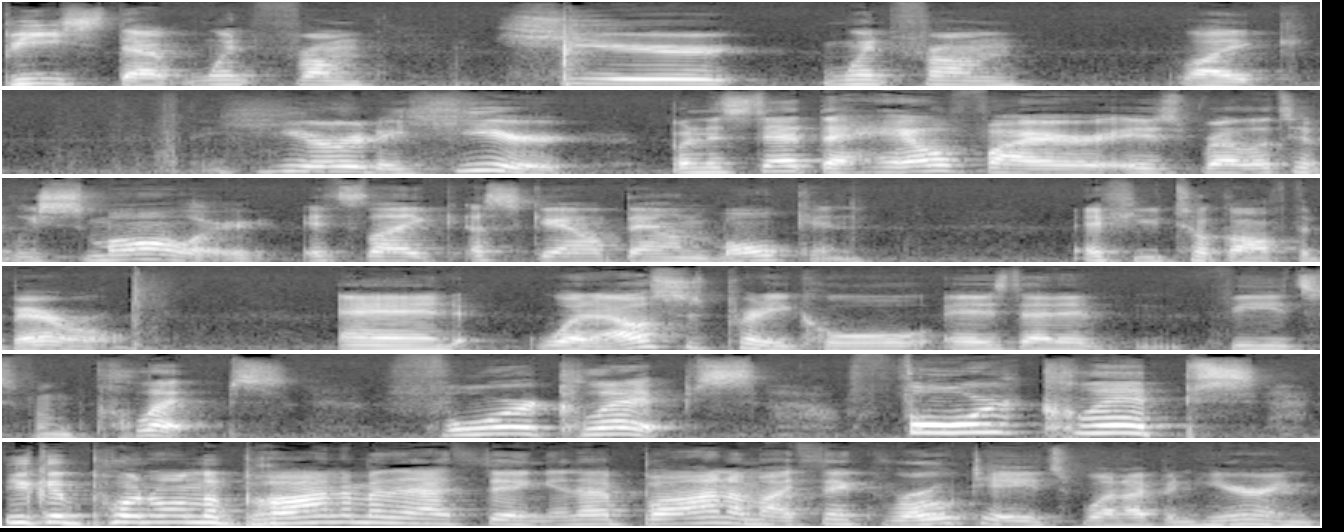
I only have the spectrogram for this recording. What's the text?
beast that went from here, went from like here to here. But instead, the Hailfire is relatively smaller. It's like a scaled down Vulcan if you took off the barrel. And what else is pretty cool is that it feeds from clips. Four clips! Four clips! You can put on the bottom of that thing. And that bottom, I think, rotates what I've been hearing.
